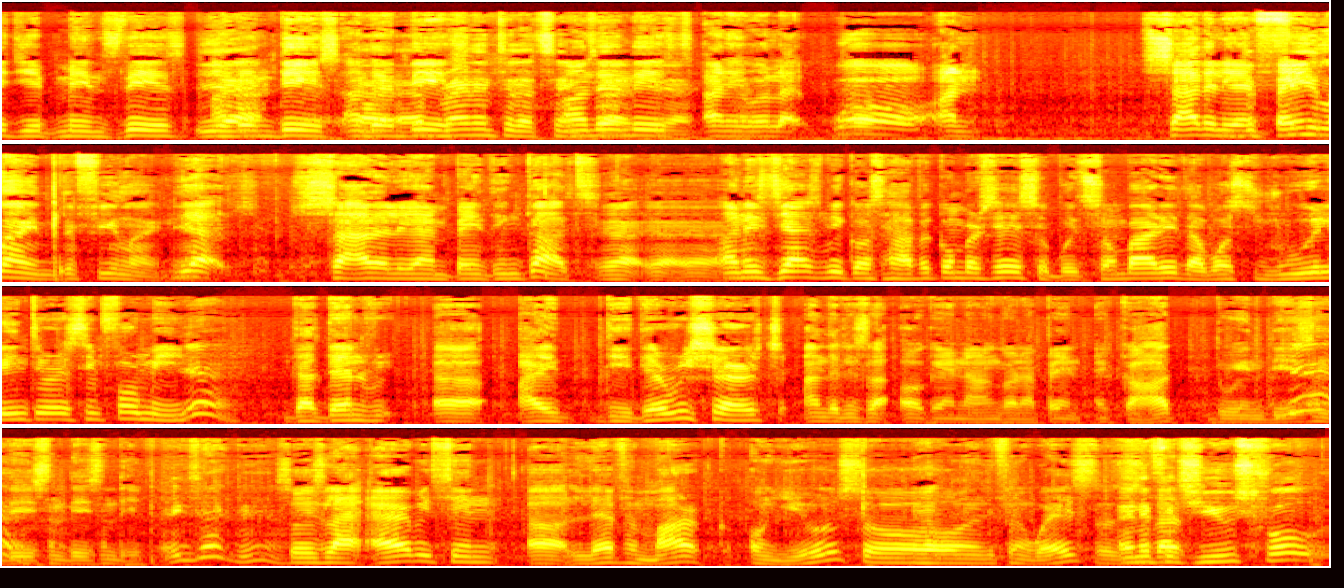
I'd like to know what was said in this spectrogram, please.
Egypt means this, and then this, and I- then I this, ran into that same and then type, this, yeah. and it was like, whoa! And suddenly the I'm painting. feline, the feline. Yeah, suddenly I'm painting cats. yeah, yeah, yeah. And it's just because I have a conversation with somebody that was really interesting for me. Yeah. That then uh, I did the research and then it's like, okay, now I'm gonna paint a cat doing this and this and this and this. exactly. Yeah. So it's like everything uh, left a mark on you. So Yeah. in different ways. So and if it's useful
